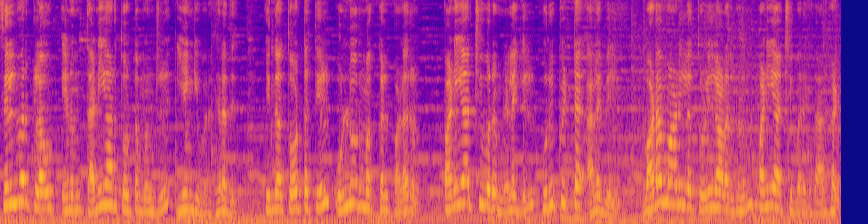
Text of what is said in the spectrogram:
சில்வர் கிளவுட் எனும் தனியார் தோட்டம் ஒன்று இயங்கி வருகிறது இந்த தோட்டத்தில் உள்ளூர் மக்கள் பலரும் பணியாற்றி வரும் நிலையில் குறிப்பிட்ட அளவில் வடமாநில தொழிலாளர்களும் பணியாற்றி வருகிறார்கள்.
